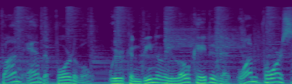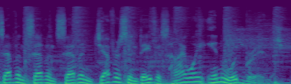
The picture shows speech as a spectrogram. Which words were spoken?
fun, and affordable. We're conveniently located at 14777 Jefferson Davis Highway in Woodbridge.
